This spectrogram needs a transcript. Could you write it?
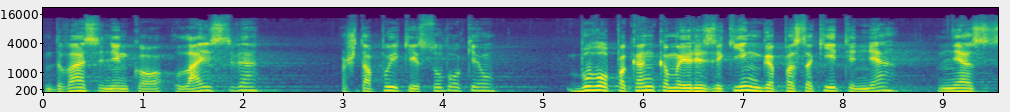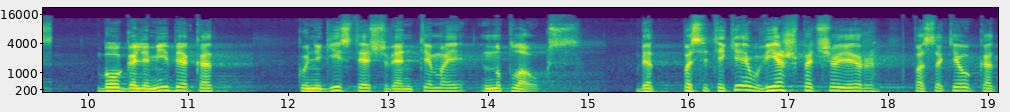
dvasininko laisvę. Aš tą puikiai suvokiau buvo pakankamai rizikinga pasakyti ne, nes buvo galimybė, kad kunigystės šventimai nuplauks. Bet pasitikėjau viešpačiu ir pasakiau, kad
